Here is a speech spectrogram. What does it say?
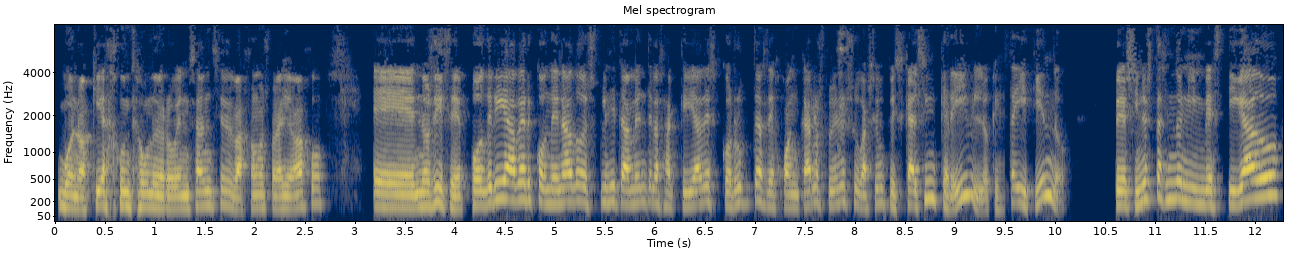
Bueno, aquí adjunta uno de Rubén Sánchez, bajamos por aquí abajo. Eh, nos dice, podría haber condenado explícitamente las actividades corruptas de Juan Carlos I en su evasión fiscal. Es increíble lo que está diciendo. Pero si no está siendo ni investigado,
